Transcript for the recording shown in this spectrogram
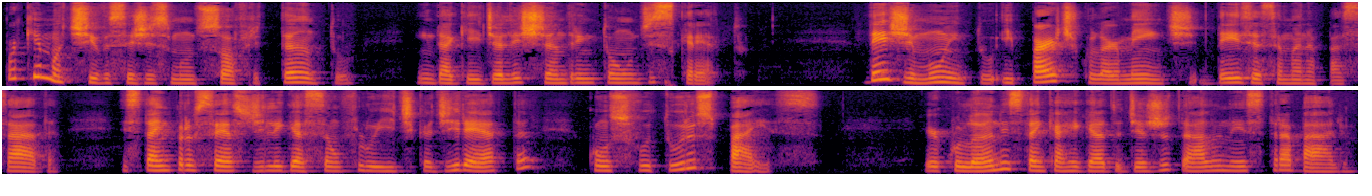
Por que motivo Segismundo sofre tanto? Indaguei de Alexandre em tom discreto. Desde muito, e particularmente desde a semana passada, está em processo de ligação fluídica direta com os futuros pais. Herculano está encarregado de ajudá-lo nesse trabalho.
